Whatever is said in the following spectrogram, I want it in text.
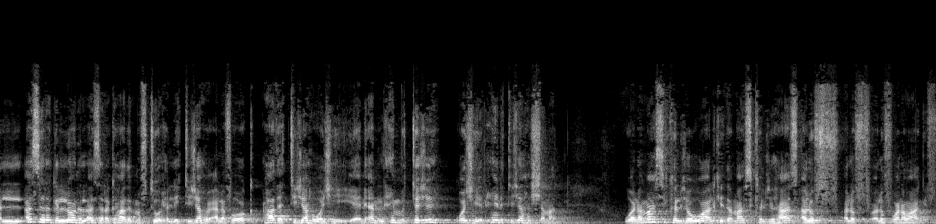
الأزرق اللون الأزرق هذا المفتوح اللي اتجاهه على فوق هذا اتجاه وجهي. يعني أنا الحين متجه وجهي الحين اتجاه الشمال. وأنا ماسك الجوال كذا ماسك الجهاز ألف ألف ألف وأنا واقف.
